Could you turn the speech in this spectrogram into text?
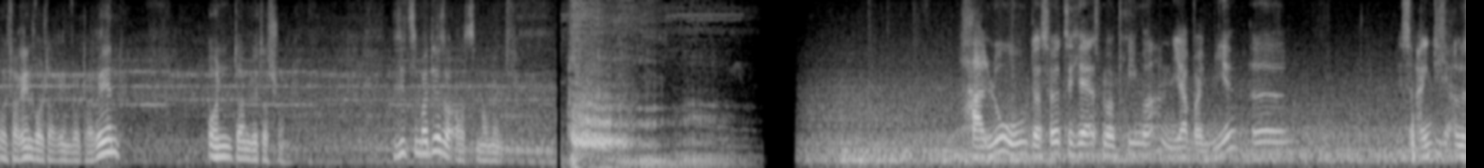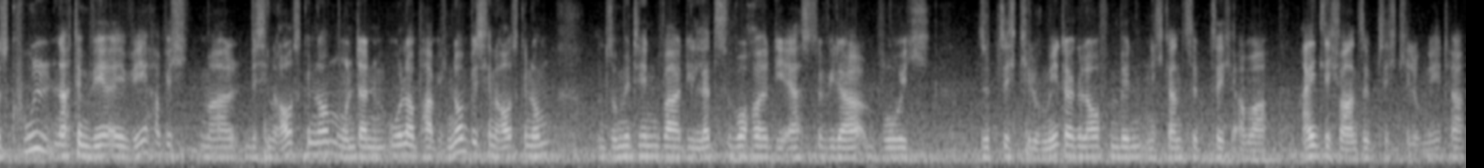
Voltaren, Voltaren, Voltaren. Und dann wird das schon. Wie sieht es denn bei dir so aus im Moment? Hallo, das hört sich ja erstmal prima an. Ja, bei mir äh, ist eigentlich alles cool. Nach dem WAEW habe ich mal ein bisschen rausgenommen und dann im Urlaub habe ich noch ein bisschen rausgenommen. Und somit war die letzte Woche die erste wieder, wo ich 70 Kilometer gelaufen bin. Nicht ganz 70, aber eigentlich waren es 70 Kilometer.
